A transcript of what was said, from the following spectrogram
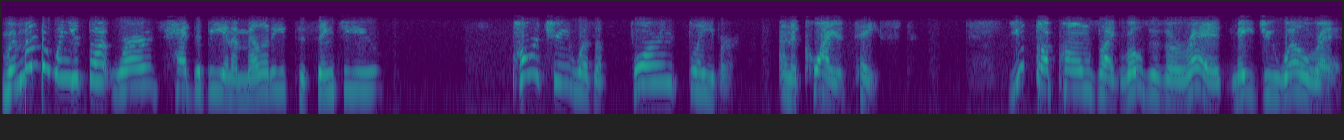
Remember when you thought words had to be in a melody to sing to you? Poetry was a foreign flavor, an acquired taste. You thought poems like Roses Are Red made you well read.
